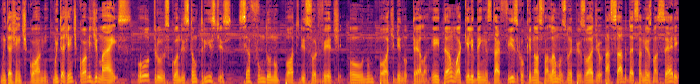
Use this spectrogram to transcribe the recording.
Muita gente come, muita gente come demais. Outros quando estão tristes, se afundam num pote de sorvete ou num pote de Nutella. Então, aquele bem-estar físico que nós falamos no episódio passado dessa mesma série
